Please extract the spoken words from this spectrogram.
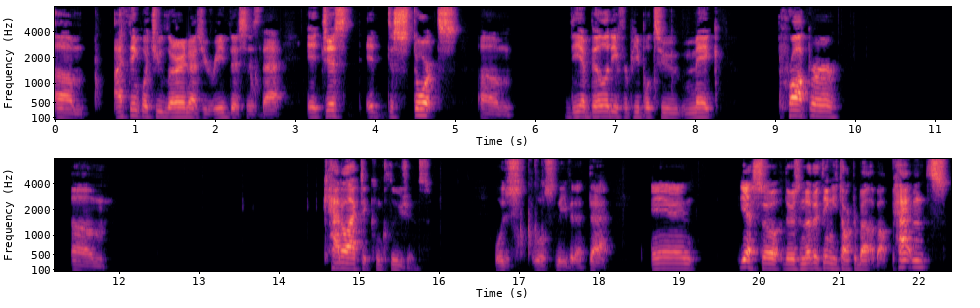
um, I think what you learn as you read this is that it just it distorts um, the ability for people to make proper um, catallactic conclusions. We'll just we'll just leave it at that. And yeah, so there's another thing he talked about about patents.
